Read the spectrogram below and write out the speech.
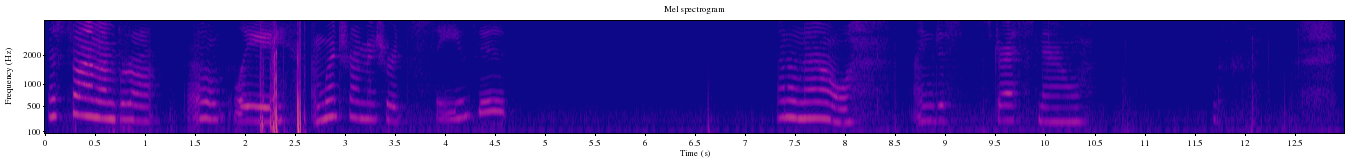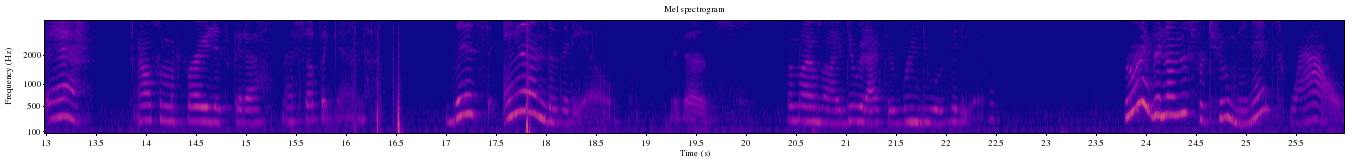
This time I'm hopefully, I'm gonna try and make sure it saves it. I don't know. I'm just stressed now. Yeah. Also, I'm afraid it's gonna mess up again. This and the video because sometimes when I do it, I have to redo a video. We've already been on this for two minutes? Wow.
